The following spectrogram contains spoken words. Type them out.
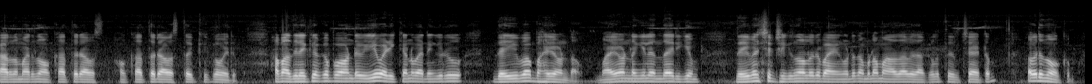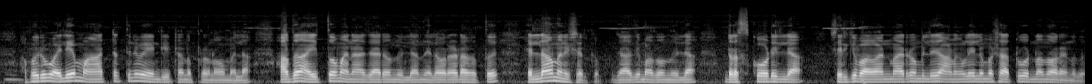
കാരണന്മാർ നോക്കാത്തൊരവസ്ഥ നോക്കാത്തൊരവസ്ഥയ്ക്കൊക്കെ വരും. അപ്പോൾ അതിലേക്കൊക്കെ പോകാണ്ട് ഈ വഴിക്കാണ് വരെങ്കിൽ ഒരു ദൈവ ഭയം ഉണ്ടാവും. ഭയം ഉണ്ടെങ്കിൽ എന്തായിരിക്കും? ദൈവം ശിക്ഷിക്കുന്നുള്ളൊരു ഭയം കൊണ്ട് നമ്മുടെ മാതാപിതാക്കൾ തീർച്ചയായിട്ടും അവർ നോക്കും. അപ്പോൾ ഒരു വലിയ മാറ്റത്തിന് വേണ്ടിയിട്ടാണ് പ്രണവമല്ല. അത് അയിത്തവും അനാചാരമൊന്നുമില്ല നിലവറയുടെ അകത്ത് എല്ലാ മനുഷ്യർക്കും. ജാതി മതമൊന്നുമില്ല. ഡ്രസ് കോഡില്ല. ശരിക്കും ഭഗവാന്മാരുടെ മുമ്പിൽ ആണുങ്ങൾ ചെല്ലുമ്പോൾ ഷർട്ട് വിടണമെന്ന് പറയുന്നത്.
